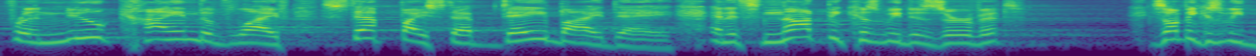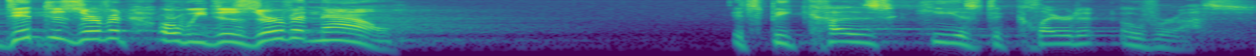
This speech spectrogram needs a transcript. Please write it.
for a new kind of life, step by step, day by day. And it's not because we deserve it, it's not because we did deserve it or we deserve it now. It's because he has declared it over us.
